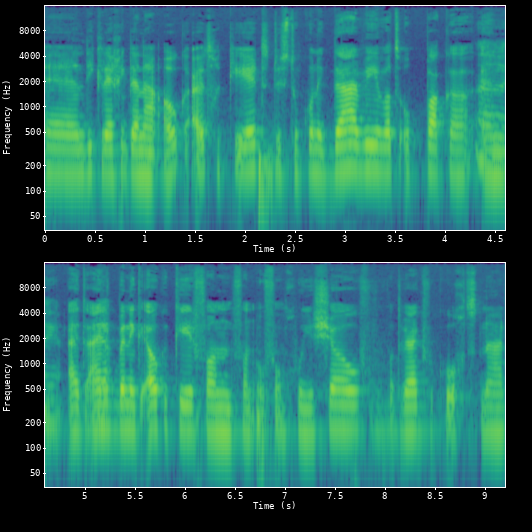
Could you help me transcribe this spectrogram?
En die kreeg ik daarna ook uitgekeerd. Dus toen kon ik daar weer wat op pakken. Ah, en ja. uiteindelijk Ja. ben ik elke keer van, van of een goede show of wat werk verkocht naar,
